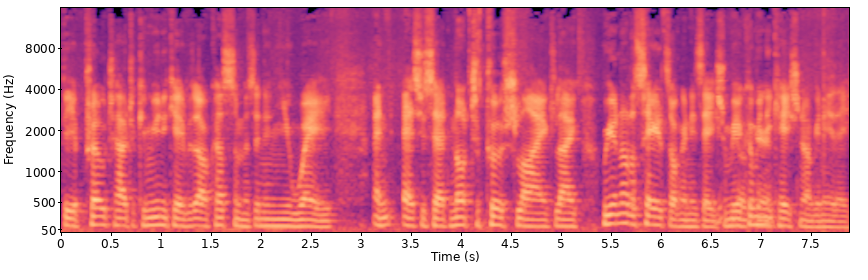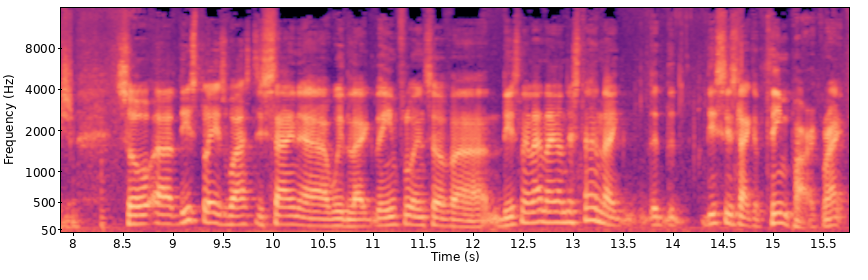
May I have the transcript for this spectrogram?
the approach how to communicate with our customers in a new way and as you said not to push like like we are not a sales organization we are a communication organization So uh, this place was designed uh, with like the influence of uh, Disneyland. I understand. Like the, the, this is like a theme park, right?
